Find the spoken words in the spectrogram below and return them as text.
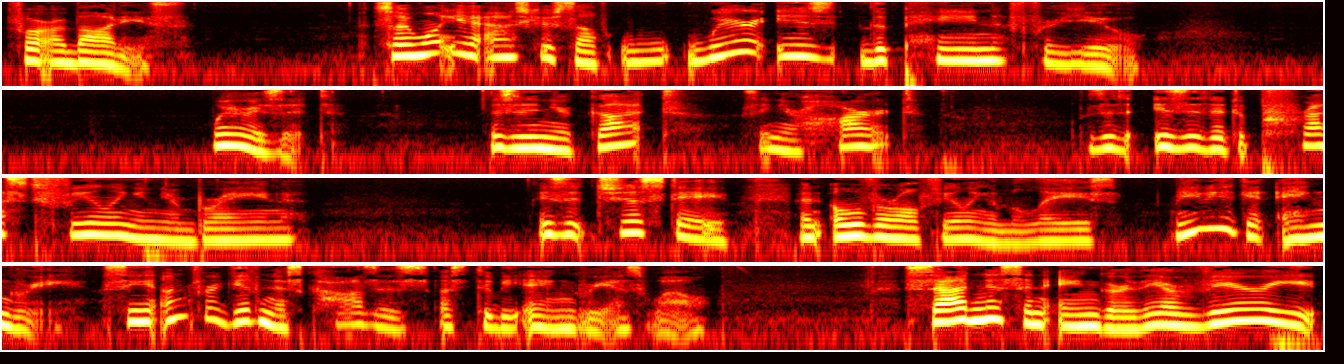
for our bodies. So I want you to ask yourself where is the pain for you? Where is it? Is it in your gut? Is it in your heart? Is it, is it a depressed feeling in your brain? Is it just a an overall feeling of malaise? Maybe you get angry. See, unforgiveness causes us to be angry as well. Sadness and anger, they are very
